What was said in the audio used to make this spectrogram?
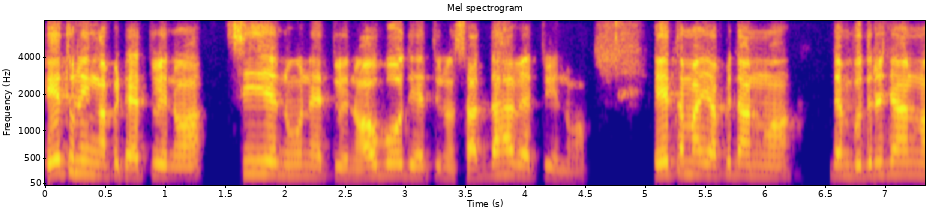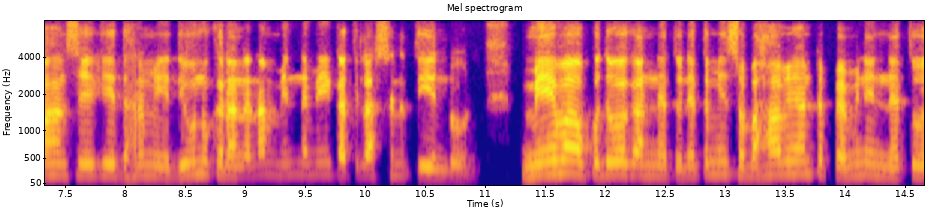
ඒ තුළින් අපිට ඇත්වෙනවා සීහ නුවන ඇත්වෙන අවබෝධය ඇතිවෙන සද්ධාව ඇත්වෙනවා. ඒ තමයි අපි දන්නවා දැම් බුදුරජාණන් වහන්සේගේ ධර්මය දියුණු කරන්න නම් මෙන්න මේ ගති ලස්සන තියෙන්ඩෝන්. මේවා උපදුව ගන්න ඇතු නැතම ස්වභාවයන්ට පැමිණෙන් නැතුව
